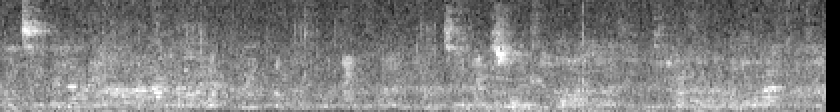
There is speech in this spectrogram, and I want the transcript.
เรียนเชิญได้เลยค่ะเรียนเชิญผู้ชมที่กรและทีมผู้จัดการทุกท่านนะคะ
